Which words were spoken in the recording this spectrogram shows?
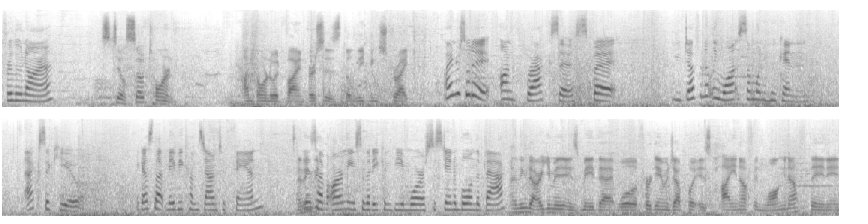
for Lunara. Still so torn on Thornwood Vine versus the Leaping Strike. I understood it on Braxis, but you definitely want someone who can execute. I guess that maybe comes down to Fan. I He think does have Army so that he can be more sustainable in the back. I think the argument is made that well, if her damage output is high enough and long enough, then it,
